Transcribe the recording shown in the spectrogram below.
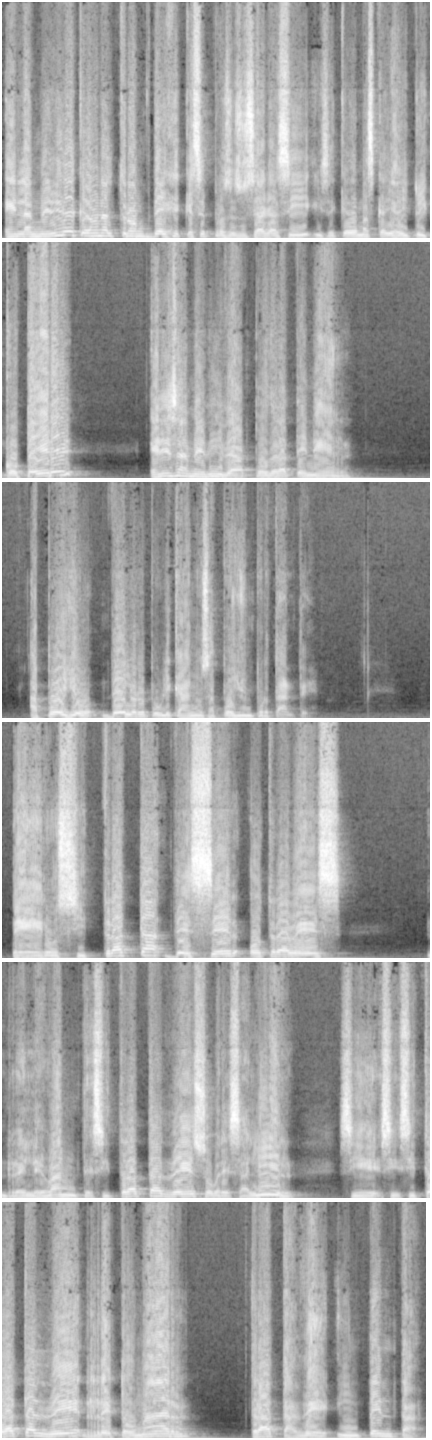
en la medida que Donald Trump deje que ese proceso se haga así y se quede más calladito y coopere, en esa medida podrá tener apoyo de los republicanos, apoyo importante. Pero si trata de ser otra vez relevante, si trata de sobresalir, si, si, trata de retomar, trata de, intenta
